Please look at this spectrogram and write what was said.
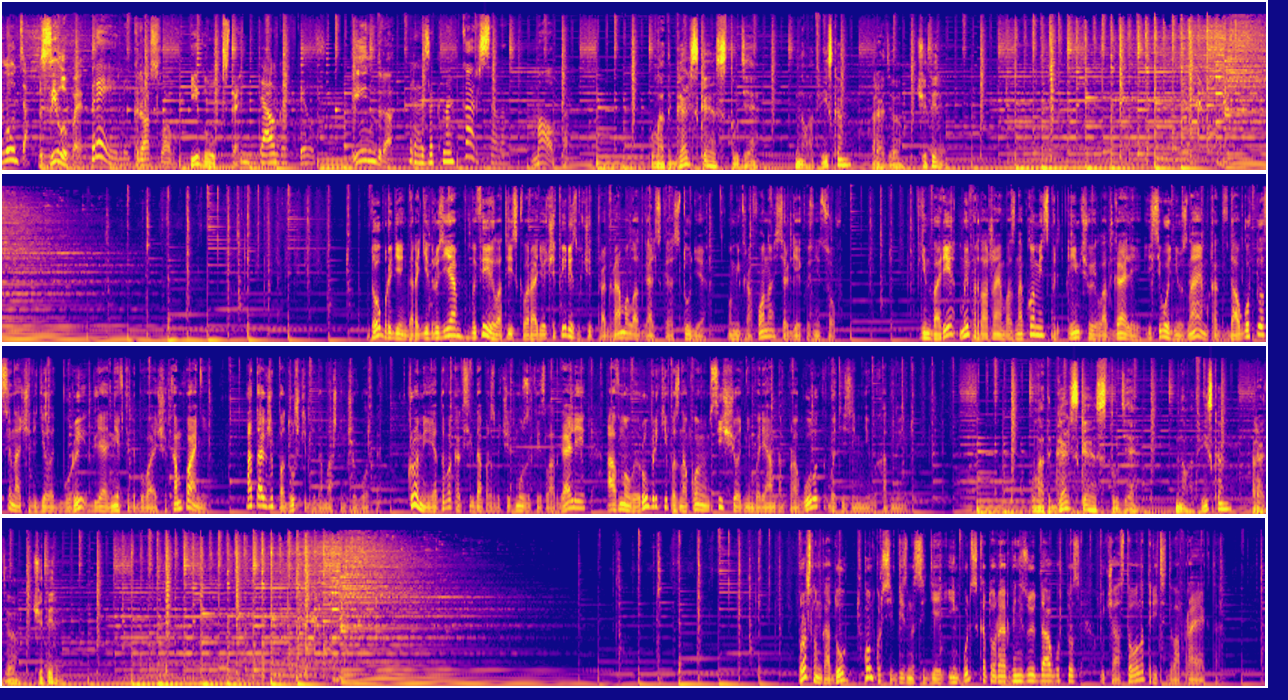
Лудза, Зилупе, Брейли, Краслава и Лукстен. Daugavpils, Индра Разокна, Карсела. Малта Латгальская студия. Но от Виском. Радио 4. Добрый день, дорогие друзья! В эфире Латвийского радио 4 звучит программа «Латгальская студия». У микрофона Сергей Кузнецов. В январе мы продолжаем вас знакомить с предприимчивой Латгалией и сегодня узнаем, как в Даугавпилсе начали делать буры для нефтедобывающих компаний, а также подушки для домашних животных. Кроме этого, как всегда, прозвучит музыка из Латгалии, а в новой рубрике познакомим с еще одним вариантом прогулок в эти зимние выходные. Латгальская студия. Но от Виском. Радио 4. Прошлом году в конкурсе «Бизнес-идей Импульс», который организует Даугавпилс, участвовало 32 проекта.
